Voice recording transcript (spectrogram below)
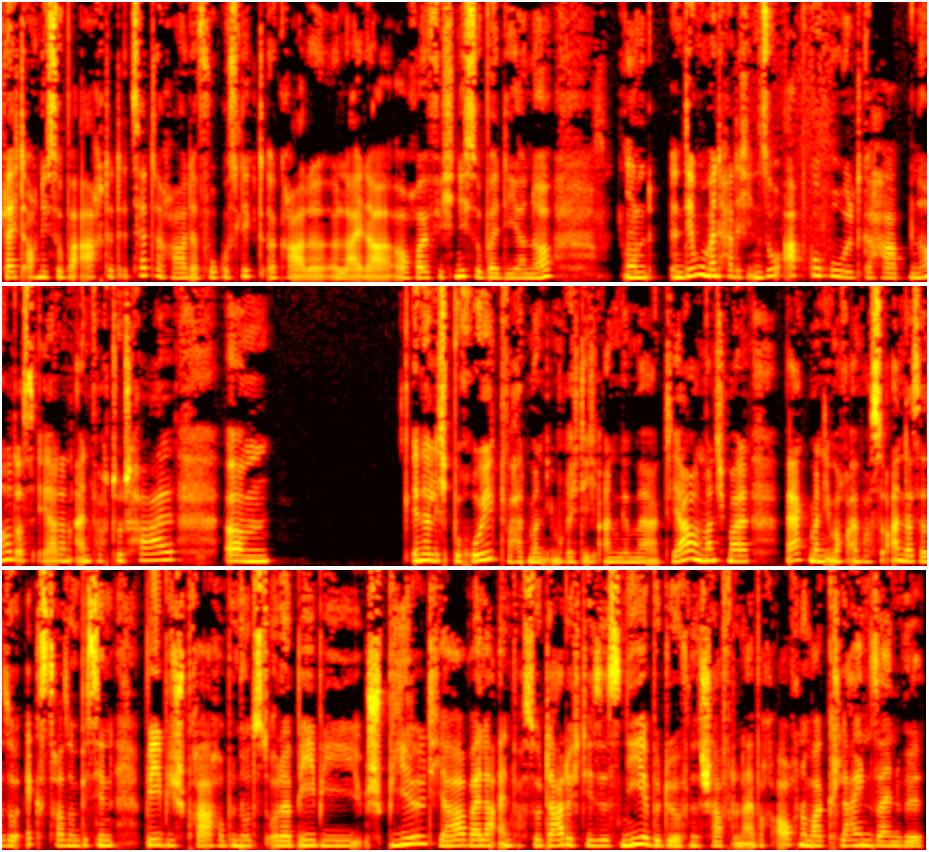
vielleicht auch nicht so beachtet etc. Der Fokus liegt äh, gerade leider äh, häufig nicht so bei dir, ne? Und in dem Moment hatte ich ihn so abgeholt gehabt, ne, dass er dann einfach total ähm, innerlich beruhigt war, hat man ihm richtig angemerkt, ja. Und manchmal merkt man ihm auch einfach so an, dass er so extra so ein bisschen Babysprache benutzt oder Baby spielt, ja, weil er einfach so dadurch dieses Nähebedürfnis schafft und einfach auch nochmal klein sein will,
